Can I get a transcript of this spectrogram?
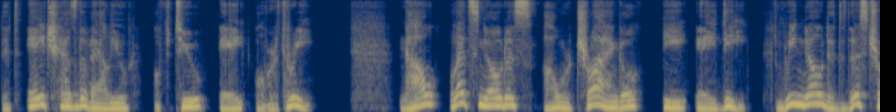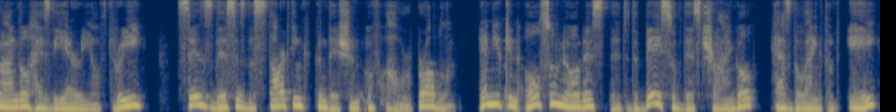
that h has the value of 2a over 3. Now, let's notice our triangle PAD. We know that this triangle has the area of 3 since this is the starting condition of our problem. And you can also notice that the base of this triangle has the length of a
